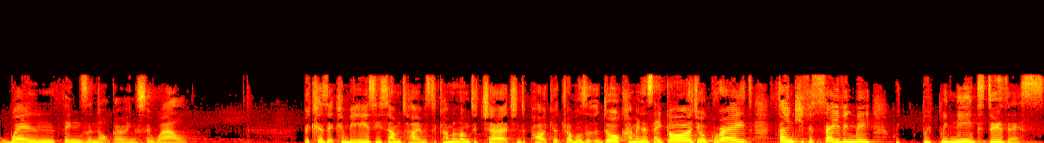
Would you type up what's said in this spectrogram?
when things are not going so well. Because it can be easy sometimes to come along to church and to park your troubles at the door, come in and say, God, you're great. Thank you for saving me. We, we, we need to do this.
